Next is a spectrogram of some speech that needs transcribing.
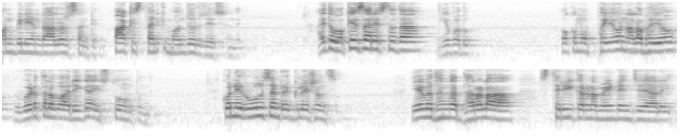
వన్ బిలియన్ డాలర్స్ అంటే పాకిస్తాన్కి మంజూరు చేసింది. అయితే ఒకేసారి ఇస్తుందా? ఇవ్వదు. ఒక ముప్పయో నలభయో విడతల వారీగా ఇస్తూ ఉంటుంది. కొన్ని రూల్స్ అండ్ రెగ్యులేషన్స్. ఏ విధంగా ధరల స్థిరీకరణ మెయింటైన్ చేయాలి?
